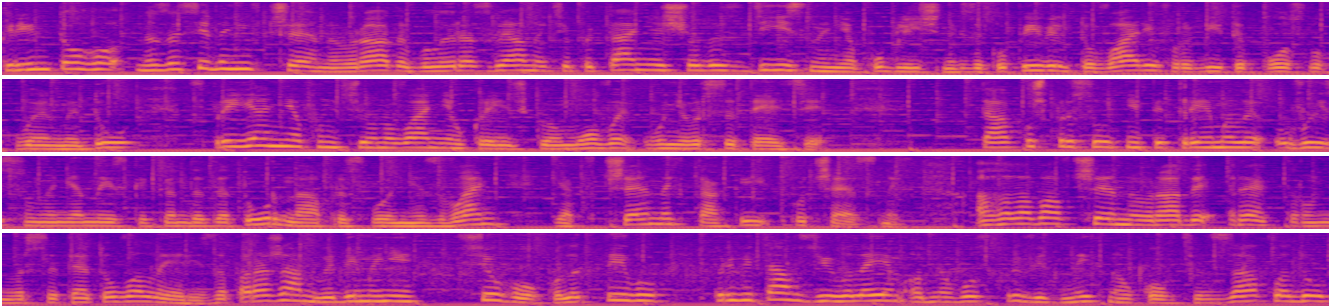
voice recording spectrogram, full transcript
Крім того, на засіданні вченої ради були розглянуті питання щодо здійснення публічних закупівель товарів, робіт і послуг воєнмеду, сприяння функціонування української мови в університеті. Також присутні підтримали висунення низки кандидатур на присвоєння звань як вчених, так і почесних. А голова вченої ради ректор університету Валерій Запорожан від імені всього колективу привітав з ювілеєм одного з провідних науковців закладу,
